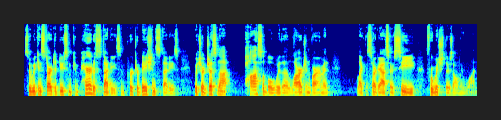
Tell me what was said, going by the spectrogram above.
So we can start to do some comparative studies and perturbation studies, which are just not possible with a large environment like the Sargasso Sea, for which there's only one.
